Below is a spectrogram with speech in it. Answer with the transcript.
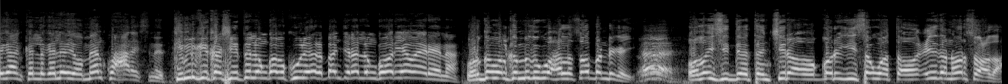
deegaanka laga leeyaho meel ku xaraysneed. Kibirkii kashiitilongoba kuuleela banjara longooriya weereena war gobolka mudug waxaa la soo bandhigay. Oday siddeetan jira oo qorigiisa wata oo ciidan hor socda.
